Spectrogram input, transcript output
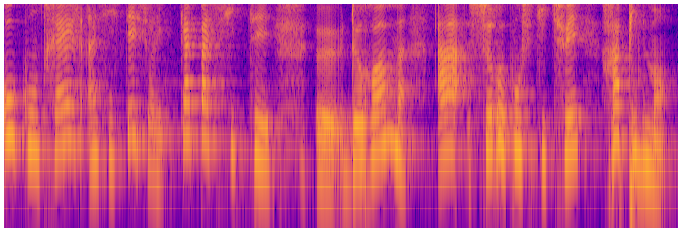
au contraire insisté sur les capacités euh, de Rome à se reconstituer rapidement.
